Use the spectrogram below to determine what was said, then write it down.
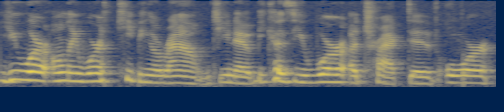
you were only worth keeping around, you know, because you were attractive or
